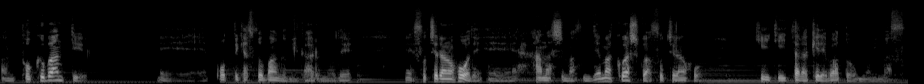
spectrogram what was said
あの特番っていう、えー、ポッドキャスト番組があるので、え、そちらの方で、え、話しますんで、まあ、詳しくはそちらの方、聞いていただければと思います。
